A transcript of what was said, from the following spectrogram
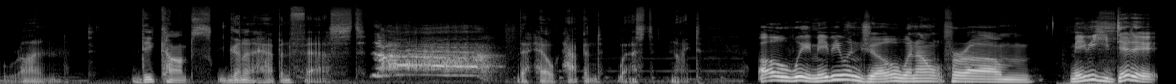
run. Decomp's gonna happen fast. The hell happened last night. Oh wait, maybe when Joe went out for um, maybe he did it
